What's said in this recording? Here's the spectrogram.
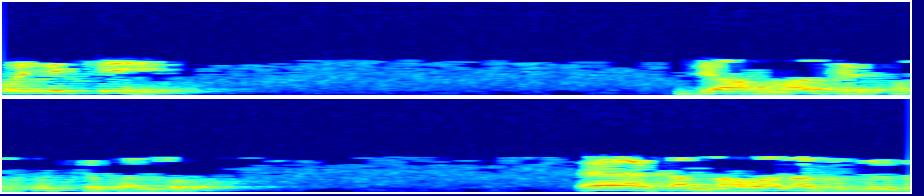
ওই ব্যক্তি যে আল্লাহকে সন্তুষ্ট করল। এক আল্লাহওয়ালা বুজুর্গ,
